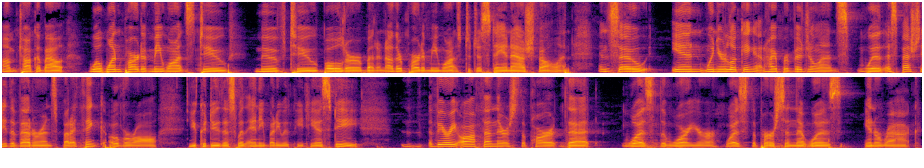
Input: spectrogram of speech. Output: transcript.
um, talk about, well, one part of me wants to move to Boulder, but another part of me wants to just stay in Asheville. And, and so in when you're looking at hypervigilance with especially the veterans, but I think overall you could do this with anybody with PTSD. Very often there's the part that was the warrior, was the person that was in Iraq,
